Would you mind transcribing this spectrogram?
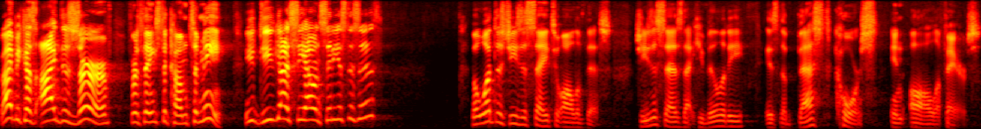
right? Because I deserve for things to come to me. Do you guys see how insidious this is? But what does Jesus say to all of this? Jesus says that humility is the best course in all affairs.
